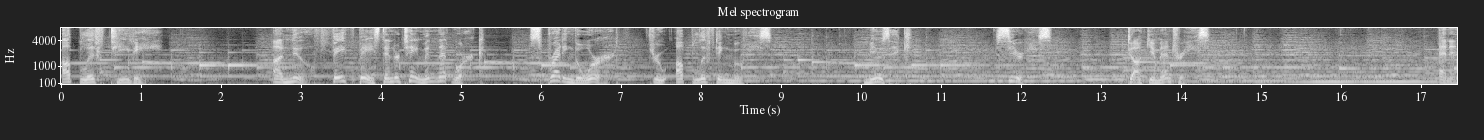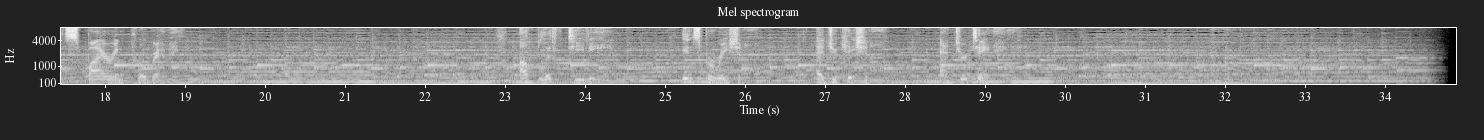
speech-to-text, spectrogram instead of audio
Uplift TV, a new faith based entertainment network, spreading the word through uplifting movies, music, series, documentaries, and inspiring programming. Uplift TV. Inspirational, educational, entertaining.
